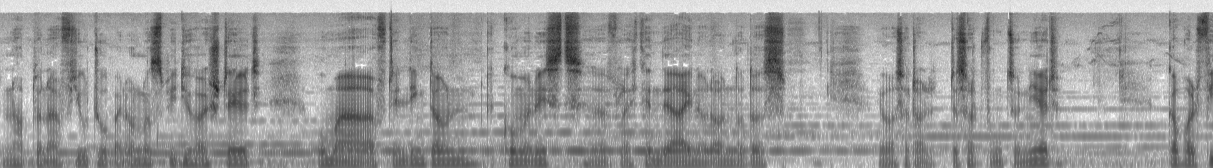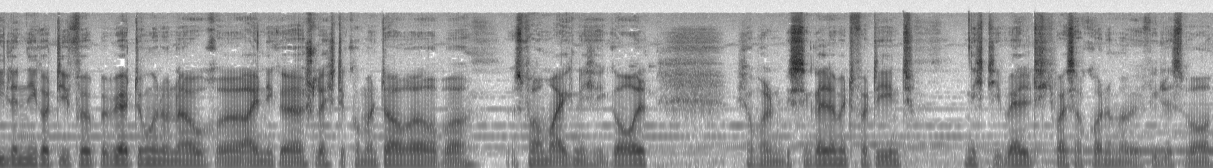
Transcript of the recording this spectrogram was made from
und habe dann auf YouTube ein anderes Video erstellt, wo man auf den Link dann gekommen ist. Äh, vielleicht kennt der eine oder andere das. Ja, das hat halt, das hat funktioniert. Gab halt viele negative Bewertungen und auch äh, einige schlechte Kommentare, aber es war mir eigentlich egal. Ich habe halt ein bisschen Geld damit verdient. Nicht die Welt, ich weiß auch gar nicht mehr, wie viel es war.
